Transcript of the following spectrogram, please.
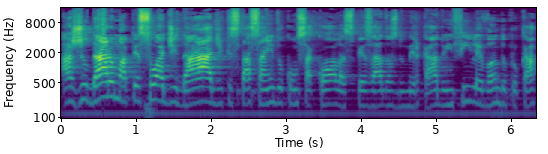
ajudar uma pessoa de idade que está saindo com sacolas pesadas do mercado, enfim, levando para o carro.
